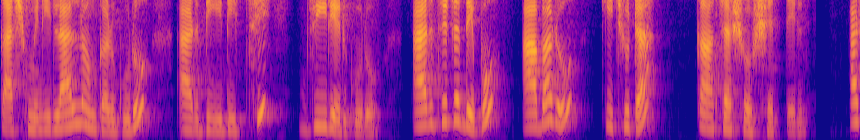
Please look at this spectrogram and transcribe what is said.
কাশ্মীরি লাল লঙ্কার গুঁড়ো আর দিয়ে দিচ্ছি জিরের গুঁড়ো। আর যেটা দেব আবারও কিছুটা কাঁচা সর্ষের তেল। আর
